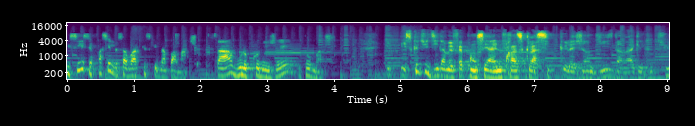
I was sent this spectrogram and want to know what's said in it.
ici, c'est facile de savoir qu'est-ce qui n'a pas marché. Ça, vous le corrigez et tout marche. Et ce que tu dis là me fait penser à une phrase classique que les gens disent dans l'agriculture.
